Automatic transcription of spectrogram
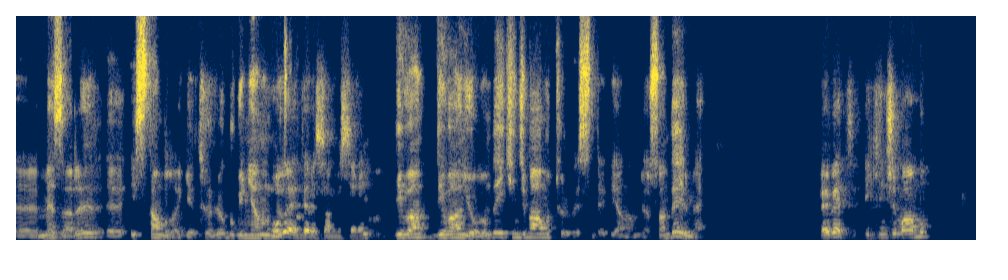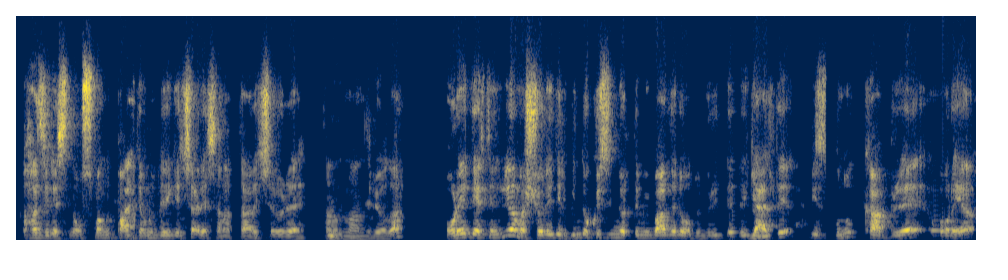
e, mezarı e, İstanbul'a getiriliyor. Bugün yanılmıyorsam. O da enteresan mesela. Divan divan yolunda 2. Mahmut Türbesi'ndeydi yanılmıyorsan değil mi? Evet, 2. Mahmut hazinesinde Osmanlı Panteonu diye geçer ya sanat tarihçileri öyle tanımlandırıyorlar. Oraya defnediliyor ama şöyle değil. 1924'te mübadele oldu. Müritleri geldi. Biz bunu kabre oraya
